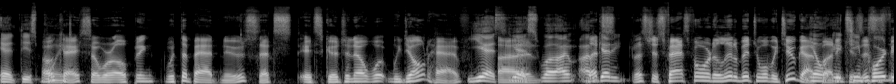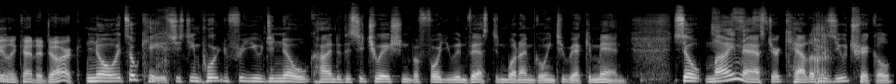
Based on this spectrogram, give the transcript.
at this point. Okay, so we're opening with the bad news. That's it's good to know what we don't have. Yes, uh, yes. Well, I'm- I'm let's, getting- Let's just fast forward a little bit to what we do got, No, buddy, it's because this is important- feeling kind of dark. No, it's okay. It's just important for you to know kind of the situation before you invest in what I'm going to recommend. So, my master, Kalamazoo Trickle,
